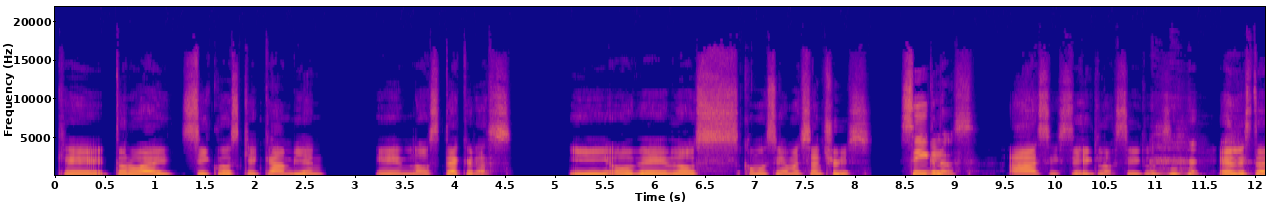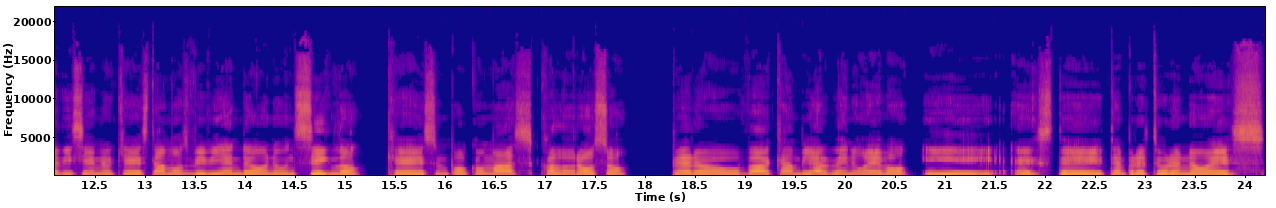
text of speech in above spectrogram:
que todo hay ciclos que cambian en las décadas y o de los ¿cómo se llama? centuries. Siglos. Ah, sí, siglos, siglos. Él está diciendo que estamos viviendo en un siglo que es un poco más coloroso, pero va a cambiar de nuevo y este temperatura no es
